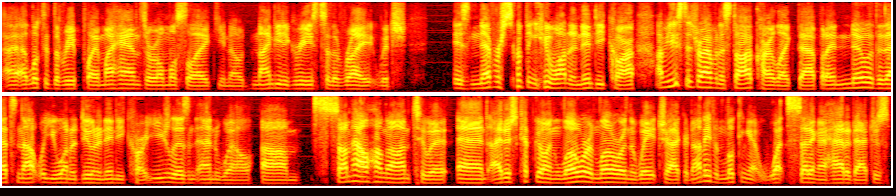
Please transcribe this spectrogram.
I, I looked at the replay. My hands are almost like you know 90 degrees to the right, which is never something you want in an Indy car. I'm used to driving a stock car like that, but I know that that's not what you want to do in an Indy car. It usually doesn't end well. Um, somehow hung on to it, and I just kept going lower and lower in the weight jacker, not even looking at what setting I had it at, just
